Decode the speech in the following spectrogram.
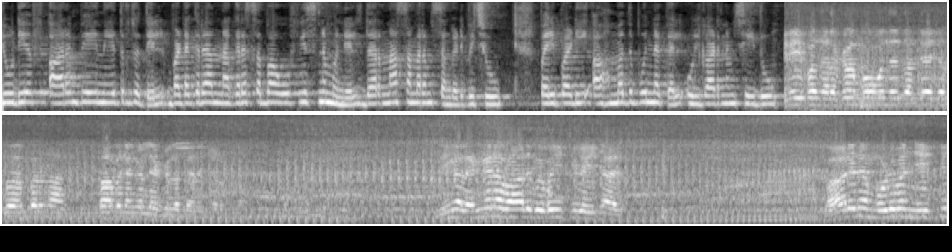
U D F R M P I നേതൃത്വത്തിൽ വടകര നഗരസഭാ ഓഫീസിന് മുന്നിൽ ധർണാ സമരം സംഘടിപ്പിച്ചു. പരിപാടി അഹമ്മദ് പുന്നക്കൽ ഉദ്ഘാടനം ചെയ്തു. നടക്കാൻ പോകുന്ന തദ്ദേശ സ്ഥാപനങ്ങളിലേക്കുള്ള നിങ്ങൾ എങ്ങനെ വാർഡ് വിഭജിച്ചു കഴിഞ്ഞാൽ വാർഡിനെ മുഴുവൻ ഞെക്കി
